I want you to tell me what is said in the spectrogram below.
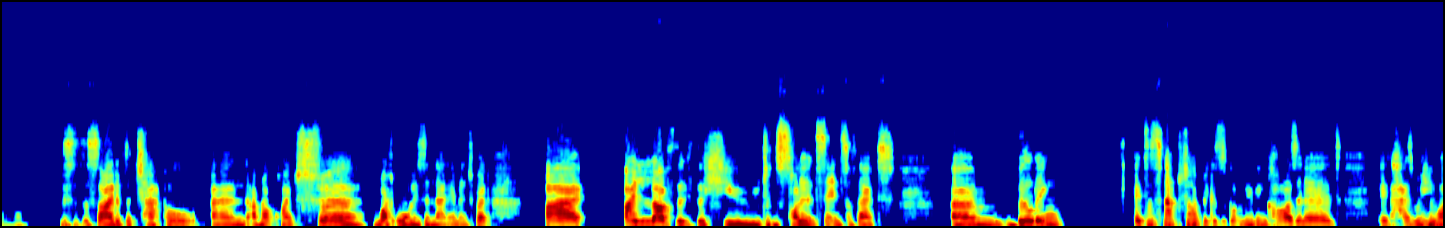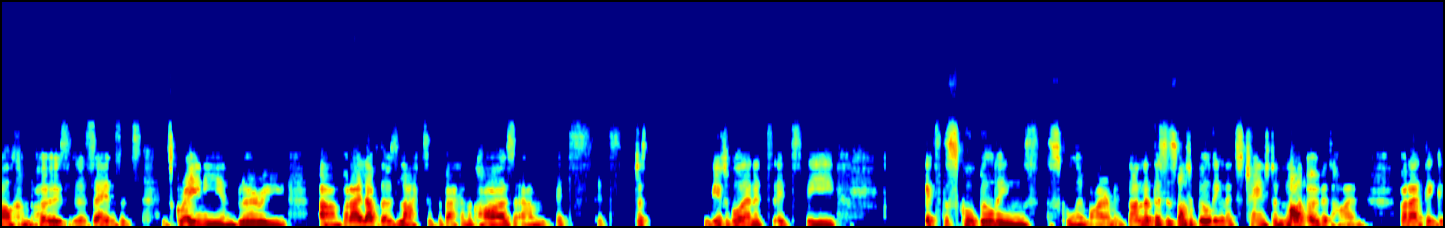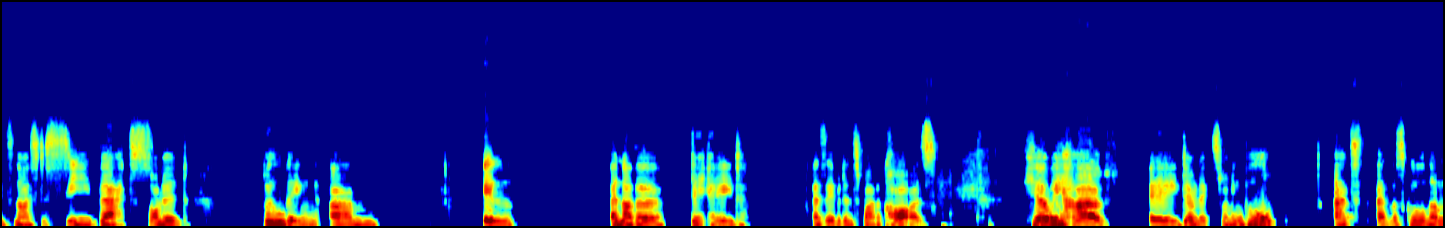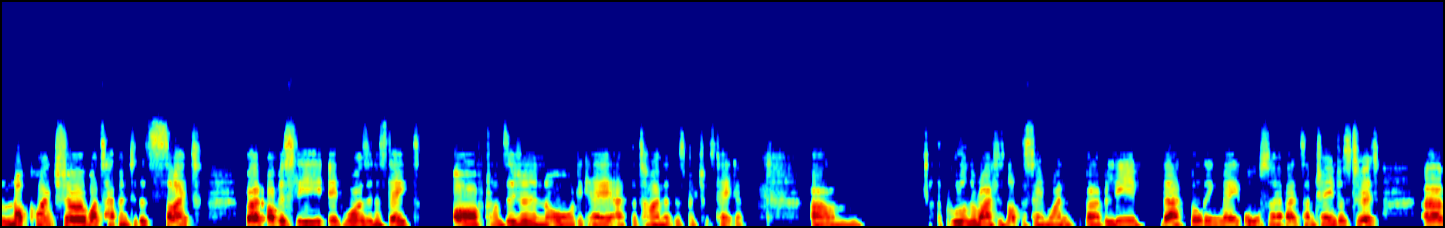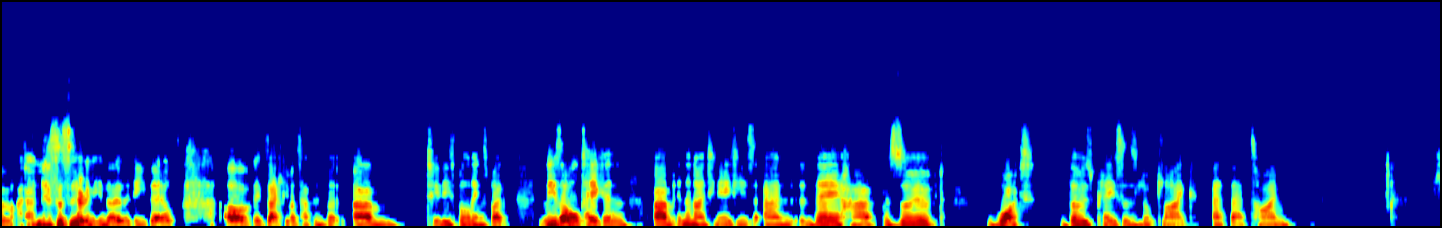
this is the side of the chapel, and I'm not quite sure what all is in that image, but I I love the the huge and solid sense of that um, building. It's a snapshot because it's got moving cars in it it has been well composed in a sense. It's it's grainy and blurry, um, but I love those lights at the back of the cars. Um, it's it's just beautiful, and it's it's the it's the school buildings, the school environment. Now, this is not a building that's changed a lot over time, but I think it's nice to see that solid building um, in another decade as evidenced by the cars. Here we have a derelict swimming pool at, at the school. And I'm not quite sure what's happened to the site, but obviously it was in a state of transition or decay at the time that this picture was taken. Um, the pool on the right is not the same one, but I believe that building may also have had some changes to it. Um, I don't necessarily know the details of exactly what's happened, but um, to these buildings, but these are all taken um, in the 1980s, and they have preserved what those places looked like at that time.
